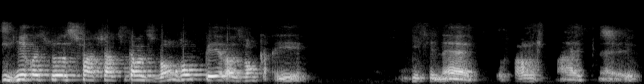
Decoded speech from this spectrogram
seguir com as suas fachadas, porque elas vão romper, elas vão cair. Henrique Neves, eu falo demais, né? Eu não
